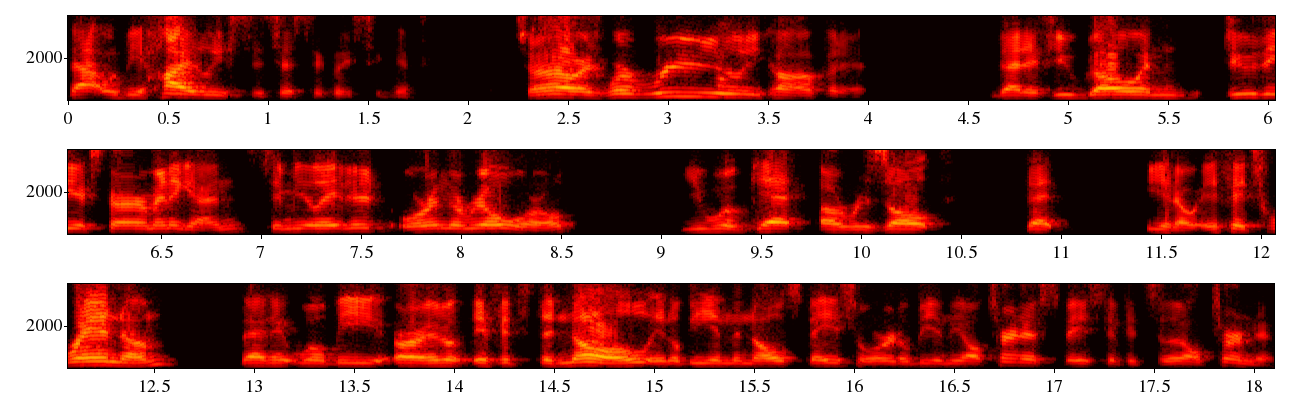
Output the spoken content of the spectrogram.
that would be highly statistically significant. So in other words, we're really confident that if you go and do the experiment again, simulated or in the real world, you will get a result that, you know, if it's random, then it will be, or if it's the null, it'll be in the null space, or it'll be in the alternative space if it's an alternative.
